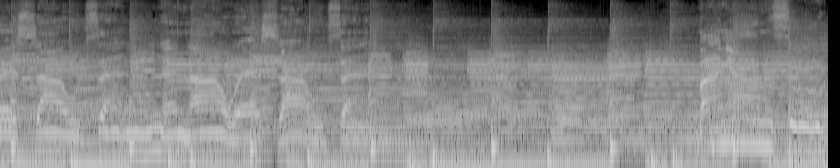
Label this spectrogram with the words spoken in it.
ezautzen, en hau ezautzen Baina zuk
